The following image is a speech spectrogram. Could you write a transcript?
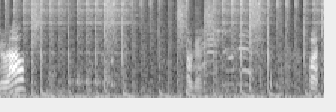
You're out? Okay. What?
